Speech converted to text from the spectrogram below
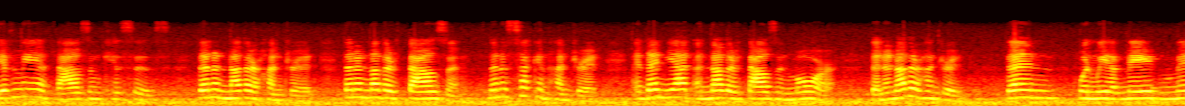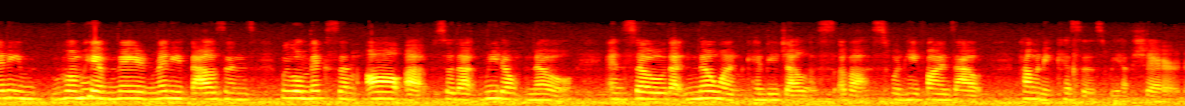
Give me a thousand kisses, then another hundred, then another thousand, then a second hundred, and then yet another thousand more, then another hundred. Then, when we have made many, when we have made many thousands, we will mix them all up so that we don't know, and so that no one can be jealous of us when he finds out how many kisses we have shared.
